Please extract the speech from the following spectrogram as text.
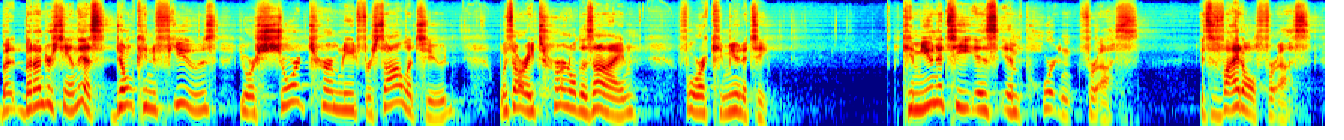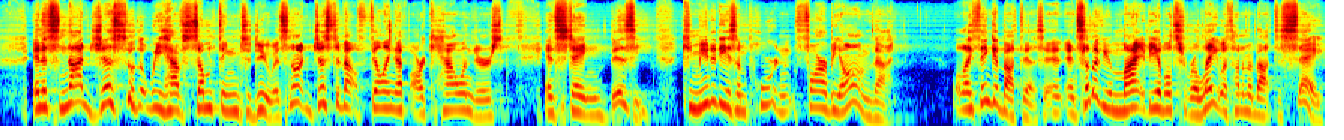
But, but understand this don't confuse your short term need for solitude with our eternal design for community. Community is important for us, it's vital for us. And it's not just so that we have something to do, it's not just about filling up our calendars and staying busy. Community is important far beyond that. Well, I think about this, and, and some of you might be able to relate with what I'm about to say.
